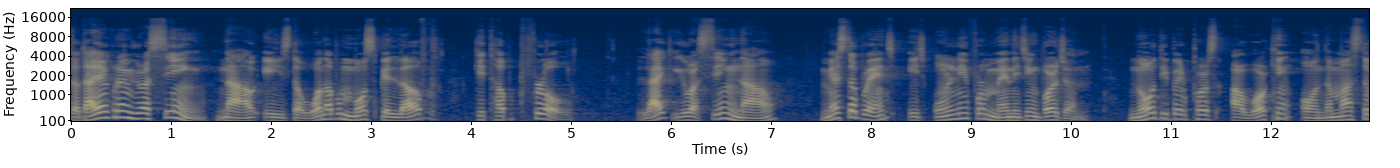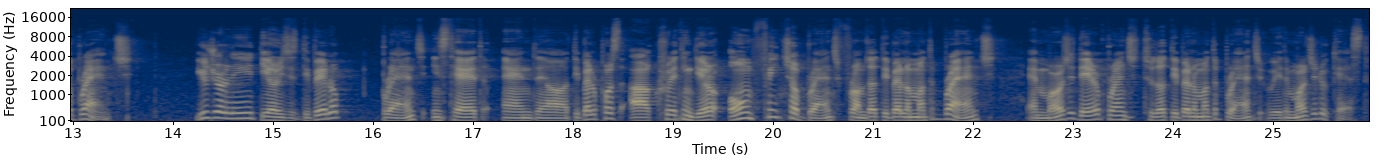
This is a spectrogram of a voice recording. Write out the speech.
The diagram you are seeing now is the one of the most beloved GitHub flow. Like you are seeing now, master branch is only for managing version. No developers are working on the master branch. Usually there is develop branch instead and uh, developers are creating their own feature branch from the development branch and merge their branch to the development branch with merge request.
